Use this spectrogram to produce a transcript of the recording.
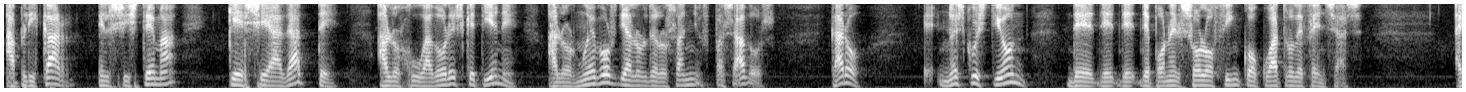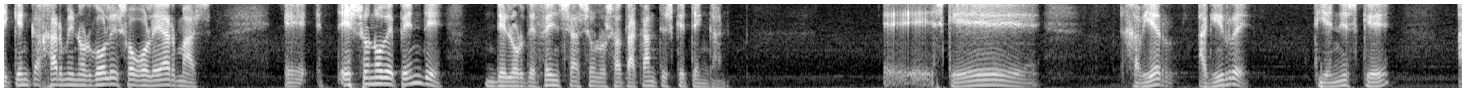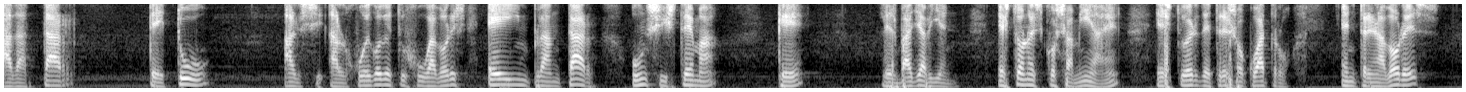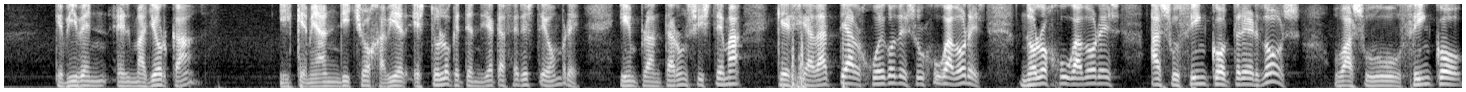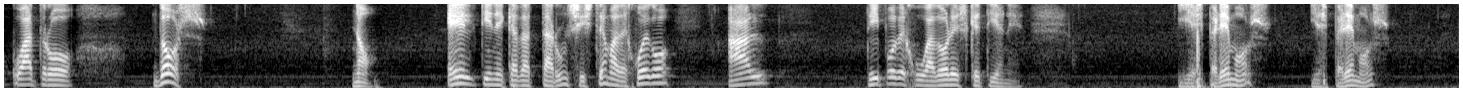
aplicar el sistema que se adapte a los jugadores que tiene, a los nuevos y a los de los años pasados. Claro, eh, no es cuestión de, de, poner solo cinco o cuatro defensas. Hay que encajar menos goles o golear más. Eh, eso no depende de los defensas o los atacantes que tengan. Eh, es que Javier Aguirre, tienes que adaptarte tú al, al, juego de tus jugadores e implantar un sistema que les vaya bien. Esto no es cosa mía, ¿eh? esto es de tres o cuatro entrenadores que viven en Mallorca, y que me han dicho, Javier, esto es lo que tendría que hacer este hombre, implantar un sistema que se adapte al juego de sus jugadores, no los jugadores a su 5-3-2 o a su 5-4-2. No, él tiene que adaptar un sistema de juego al tipo de jugadores que tiene. Y esperemos, y esperemos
